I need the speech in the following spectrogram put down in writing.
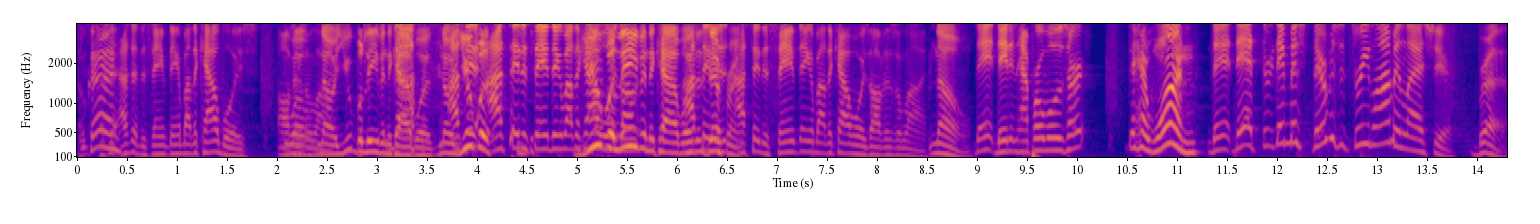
Okay. I said, I said the same thing about the Cowboys. offensive Well, line. no, you believe in the Cowboys. No, I you. say, be- I say the same thing about the Cowboys. you Cowboys. believe in the Cowboys. I It's say the- different. I say the same thing about the Cowboys offensive line. no, They they didn't have Pro Bowlers hurt. They had one, They they had three. They missed. They were missing three linemen last year. bruh.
